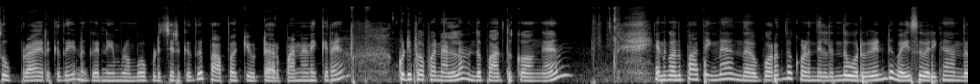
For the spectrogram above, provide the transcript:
சூப்பராக இருக்குது. எனக்கு நேம் ரொம்ப பிடிச்சிருக்குது. பாப்பா க்யூட்டாக இருப்பான்னு நினைக்கிறேன். குட்டி பாப்பா நல்லா வந்து பார்த்துக்கோங்க எனக்கு வந்து பார்த்திங்கன்னா இந்த பிறந்த குழந்தையிலேருந்து ஒரு ரெண்டு வயசு வரைக்கும் அந்த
